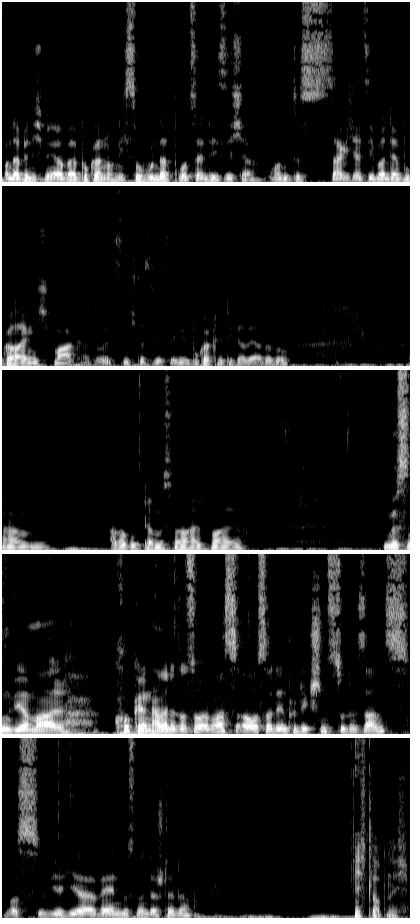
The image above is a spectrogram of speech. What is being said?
Und da bin ich mir bei Booker noch nicht so hundertprozentig sicher. Und das sage ich als jemand, der Booker eigentlich mag. Also jetzt nicht, dass ich jetzt irgendwie Booker-Kritiker wäre oder so. Ähm, aber gut, da müssen wir halt mal, müssen wir mal gucken. Haben wir denn sonst noch irgendwas außer den Predictions zu den Suns, was wir hier erwähnen müssen an der Stelle? Ich glaube nicht.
